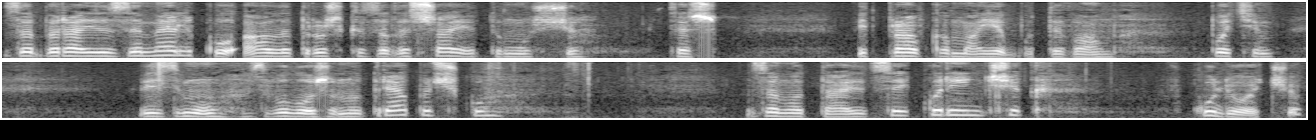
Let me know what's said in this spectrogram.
забираю земельку, але трошки залишаю, тому що це ж відправка має бути вам. Потім візьму зволожену тряпочку, замотаю цей корінчик в кульочок,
